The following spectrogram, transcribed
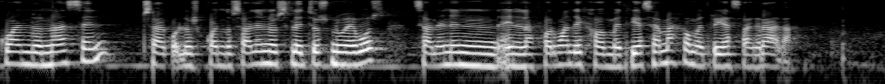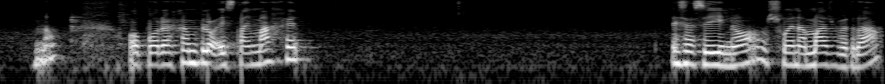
cuando nacen, o sea, cuando salen los helechos nuevos, salen en, la forma de geometría, se llama geometría sagrada. ¿no? O por ejemplo, esta imagen, es así, ¿no? Suena más, ¿verdad?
